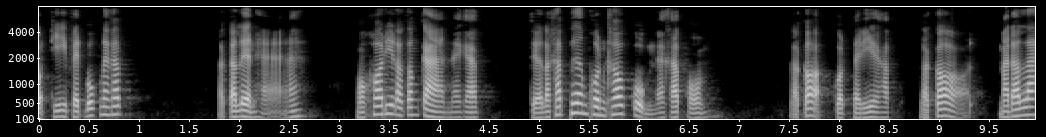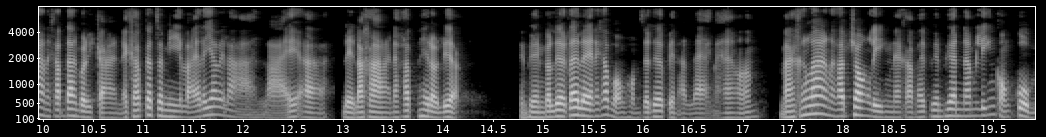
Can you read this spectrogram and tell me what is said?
กดที่ Facebook นะครับ แล้วก็เลื่อนหา หัวข้อที่เราต้องการนะครับ เจอแล้วครับเพิ่มคนเข้ากลุ่มนะครับผม แล้วก็กดไปที่ครับ แล้วก็มาด้านล่างนะครับ ด้านบริการนะครับ ก็จะมีหลายระยะเวลาหลายอ่าเรทราคานะครับ ให้เราเลือก เพื่อนๆก็เลือกได้เลยนะครับผมผมจะเลือกเป็นอันแรกนะครับผมมาข้างล่างนะครับ ช่องลิงก์นะครับให้เพื่อนๆนำลิงก์ของกลุ่ม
